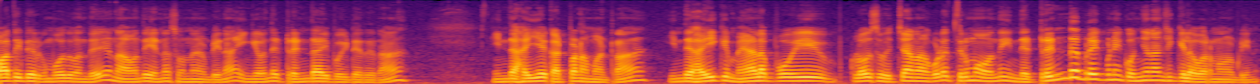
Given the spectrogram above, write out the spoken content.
பார்த்துக்கிட்டு இருக்கும்போது வந்து நான் வந்து என்ன சொன்னேன் அப்படின்னா இங்கே வந்து ட்ரெண்டாகி போயிட்டு இருக்கிறான். இந்த ஹையை கட் பண்ண மாட்டான் இந்த ஹைக்கு மேலே போய் க்ளோஸ் வச்சானா கூட திரும்ப வந்து இந்த ட்ரெண்டை பிரேக் பண்ணி கொஞ்ச நாச்சும் கீழே வரணும் அப்படின்னு.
